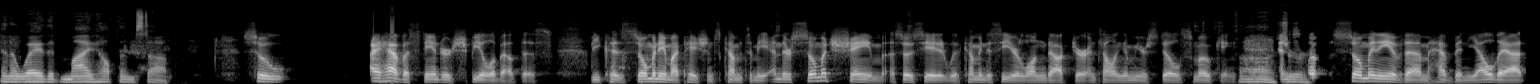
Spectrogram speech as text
in a way that might help them stop? So, I have a standard spiel about this because so many of my patients come to me, and there's so much shame associated with coming to see your lung doctor and telling them you're still smoking. Uh, and sure. so, so, many of them have been yelled at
